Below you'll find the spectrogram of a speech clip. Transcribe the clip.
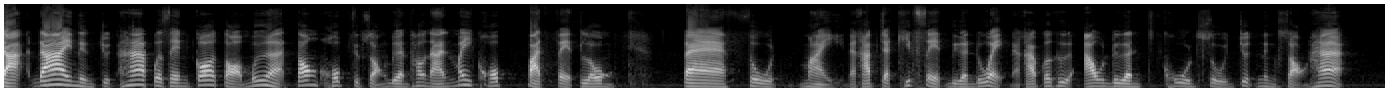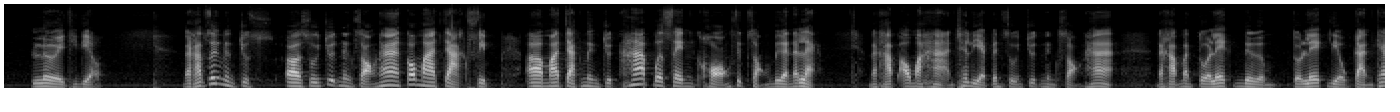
จะได้ 1.5%ก็ต่อเมื่อต้องครบ 12 เดือนเท่านั้นไม่ครบปัดเศษลง แต่สูตรใหม่นะครับจะคิดเศษเดือนด้วยนะครับก็คือเอาเดือนคูณ 0.125 เลยทีเดียว นะครับซึ่ง1.0.125 ก็มาจาก 10 มาจาก 1.5%ของ 12 เดือนนั่นแหละนะครับเอามาหารเฉลี่ยเป็น 0.125 นะครับมันตัวเลขเดิมตัวเลขเดียวกัน แค่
